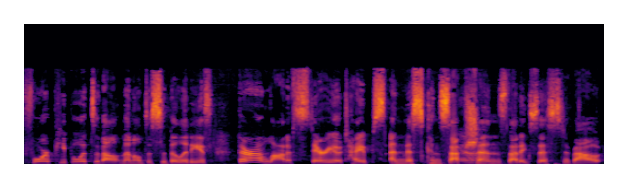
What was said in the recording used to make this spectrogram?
for people with developmental disabilities, there are a lot of stereotypes and misconceptions that exist about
